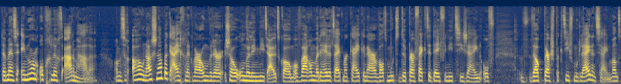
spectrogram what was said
dat mensen enorm opgelucht ademhalen Om te zeggen, oh, nou snap ik eigenlijk waarom we er zo onderling niet uitkomen. Of waarom we de hele tijd maar kijken naar wat moet de perfecte definitie zijn. Of welk perspectief moet leidend zijn. Want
